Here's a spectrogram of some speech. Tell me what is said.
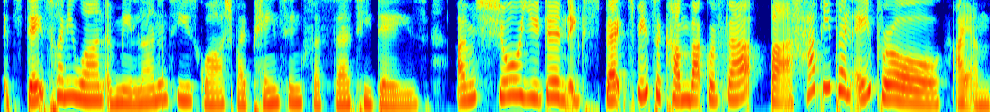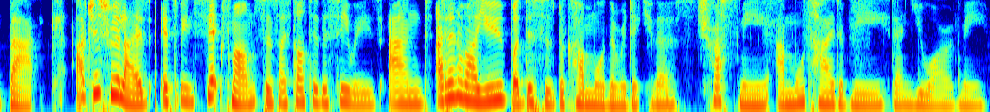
It's day 21 of me learning to use gouache by painting for 30 days. I'm sure you didn't expect me to come back with that, but happy pen April! I am back. I've just realized it's been six months since I started the series and I don't know about you, but this has become more than ridiculous. Trust me, I'm more tired of me than you are of me.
